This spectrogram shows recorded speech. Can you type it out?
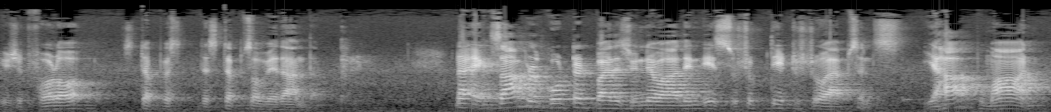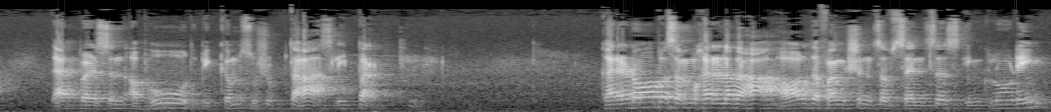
You should follow the steps of Vedanta. Now, example quoted by the Shunyavadin is Sushupti to show absence. Yaha Puman, that person abhud becomes Sushuptaha, sleeper. Karanopasamharanataha, all the functions of senses, including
